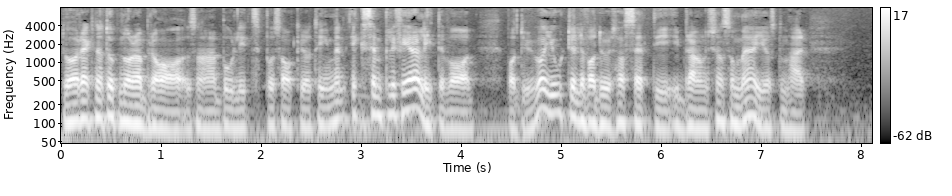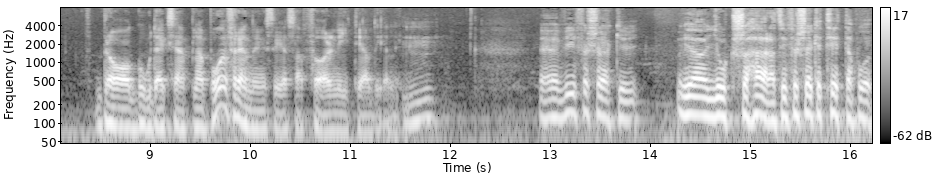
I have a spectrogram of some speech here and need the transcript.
Du har räknat upp några bra sådana här bullets på saker och ting men exemplifiera lite vad, vad du har gjort eller vad du har sett i, i branschen som är just de här bra, goda exemplen på en förändringsresa för en IT-avdelning. Mm. Eh, vi försöker vi har gjort så här att vi försöker titta på,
